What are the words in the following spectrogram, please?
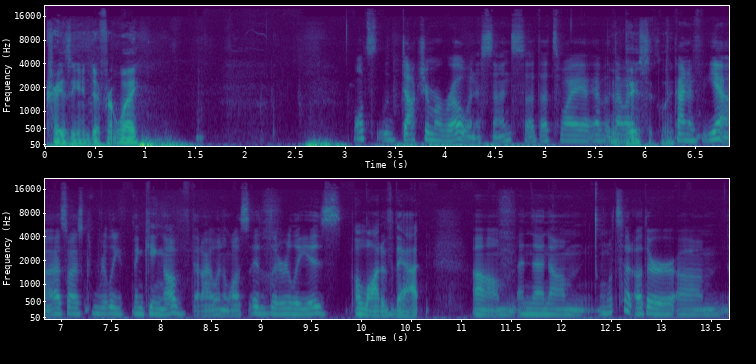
crazy in a different way. Well, it's Dr. Moreau in a sense. So that's why I, that Yeah, was basically. kind of yeah. That's why I was really thinking of that Island of Lost. It literally is a lot of that. Um, and then um, what's that other um,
